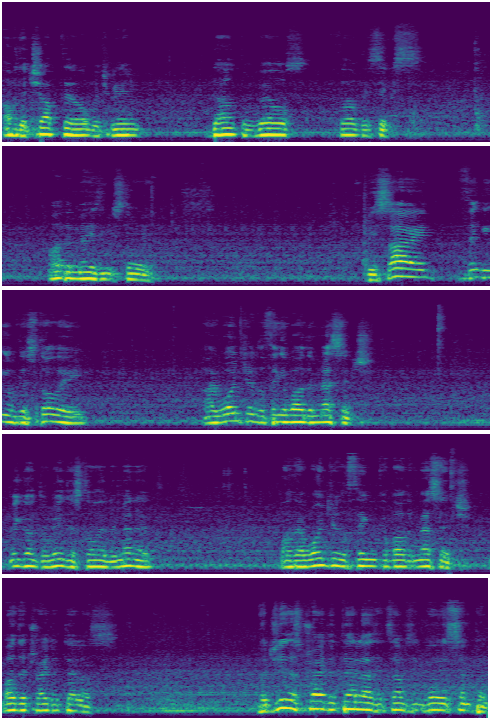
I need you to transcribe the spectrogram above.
of the chapter, which means down to verse 36. What amazing story. Beside thinking of the story, I want you to think about the message. We're going to read the story in a minute, but I want you to think about the message, what they try to tell us. But Jesus tried to tell us it's something very simple.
